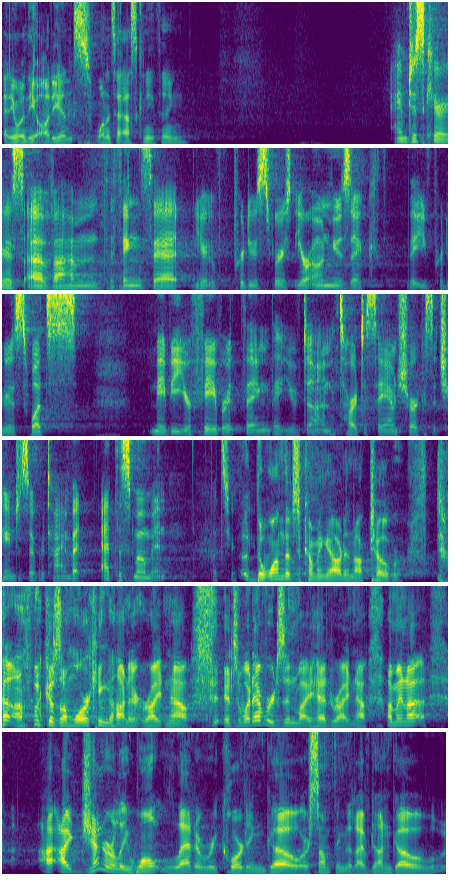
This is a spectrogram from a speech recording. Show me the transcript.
anyone in the audience wanted to ask anything. I'm just curious of um, the things that you've produced for your own music that you've produced. What's maybe your favorite thing that you've done? It's hard to say, I'm sure, because it changes over time. But at this moment, What's your favorite? The one that's coming out in October, because I'm working on it right now. It's whatever's in my head right now. I mean, I, I generally won't let a recording go or something that I've done go.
